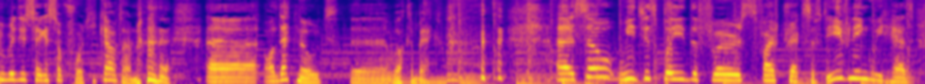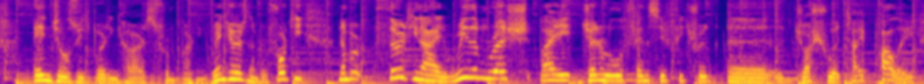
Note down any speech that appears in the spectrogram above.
To Radio Sega Top 40 Countdown. uh, on that note, uh, welcome back. uh, so, we just played the first five tracks of the evening. We had Angels with Burning Hearts from Burning Rangers, number 40. Number 39, Rhythm Rush by General Offensive featuring uh, Joshua Taipale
